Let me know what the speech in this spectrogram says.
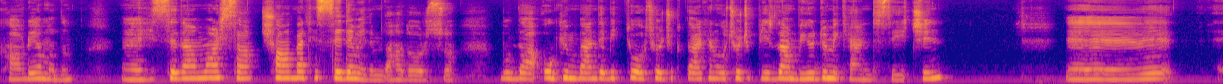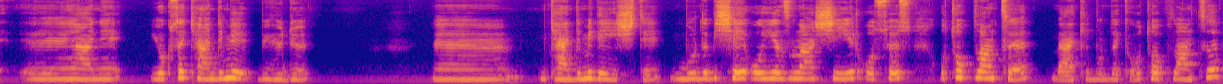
kavrayamadım. Ee, hisseden varsa şu an ben hissedemedim daha doğrusu. Burada o gün bende bitti o çocuk derken o çocuk birden büyüdü mü kendisi için? Ee, ve e, yani yoksa kendimi büyüdü? Ee, kendimi değişti. Burada bir şey o yazılan şiir, o söz, o toplantı belki buradaki o toplantı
